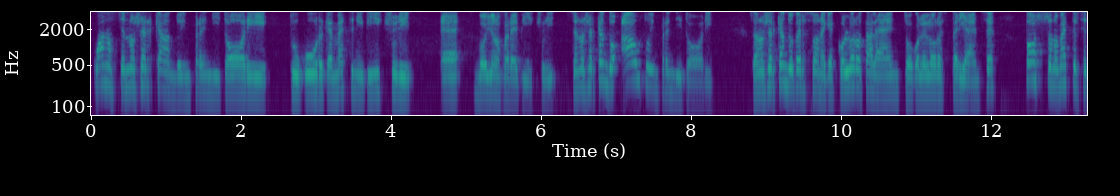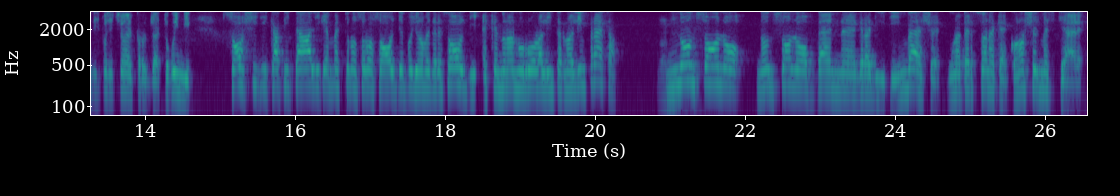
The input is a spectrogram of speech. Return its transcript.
qua non stiano cercando imprenditori to cure che mettono i piccioli e vogliono fare piccioli, stanno cercando autoimprenditori, stanno cercando persone che con il loro talento, con le loro esperienze, possono mettersi a disposizione del progetto. Quindi soci di capitali che mettono solo soldi e vogliono vedere soldi e che non hanno un ruolo all'interno dell'impresa non sono, non sono ben graditi. Invece, una persona che conosce il mestiere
